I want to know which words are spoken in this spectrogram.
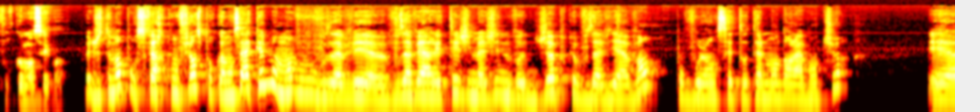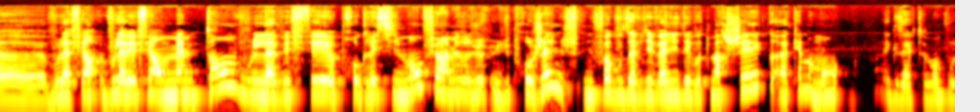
pour commencer. Quoi. Justement, pour se faire confiance, pour commencer, à quel moment vous, vous, avez, vous avez arrêté, j'imagine, votre job que vous aviez avant pour vous lancer totalement dans l'aventure? Et vous l'avez fait, en même temps, vous l'avez fait progressivement au fur et à mesure du, projet, une, une, fois que vous aviez validé votre marché? À quel moment exactement vous,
